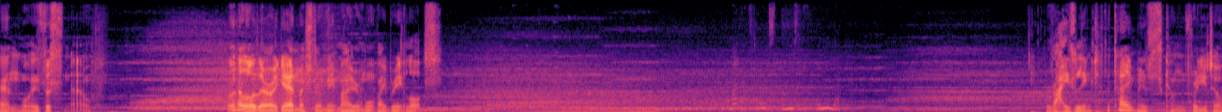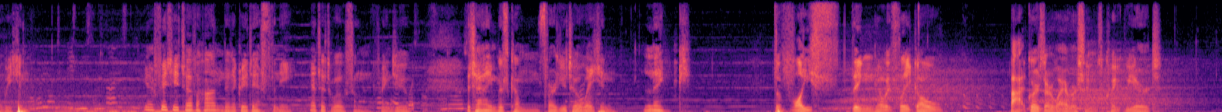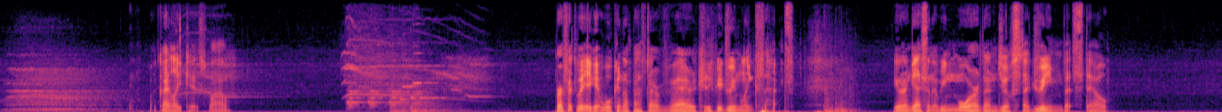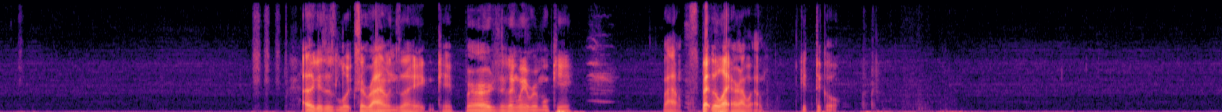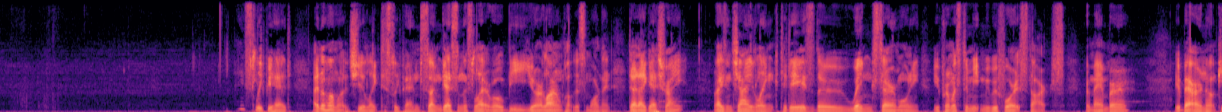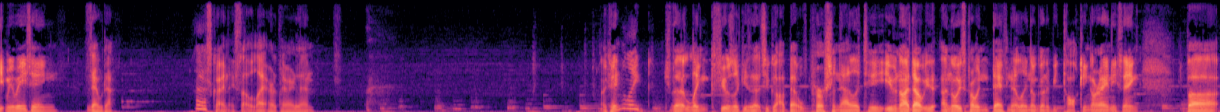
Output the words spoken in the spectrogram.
And what is this now? Well, hello there again, Mr. Make My Remote Vibrate Lots. Rise, Link. The time has come for you to awaken. You are fated to have a hand in a great destiny, and it will soon find you. The time has come for you to awaken. Link. The voice thing, how it's like all backwards or whatever, sounds quite weird. I quite like it as well. Perfect way to get woken up after a very creepy dream like that. Even I'm guessing it'd been more than just a dream, but still. I think it just looks around like, okay, birds, is everything in my room okay? Wow, spit the letter I will. Good to go. Hey, Sleepyhead. I know how much you like to sleep in, so I'm guessing this letter will be your alarm clock this morning. Did I guess right? Rise and shine, Link. Today's the wing ceremony. You promised to meet me before it starts. Remember? You better not keep me waiting. Zelda. That's quite a nice little letter there then. I kind of like that Link feels like he's actually got a bit of personality, even though I doubt he, I know he's probably definitely not going to be talking or anything, but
